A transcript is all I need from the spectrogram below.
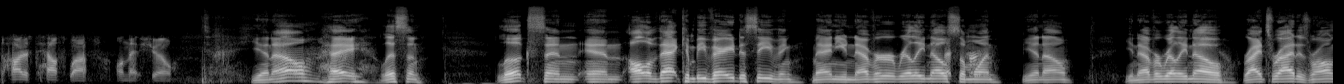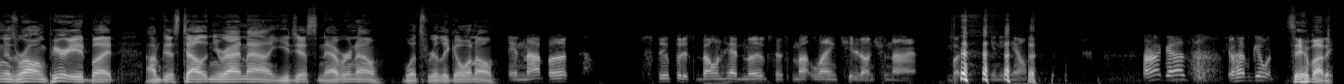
The hottest housewife on that show. You know, hey, listen, looks and and all of that can be very deceiving, man. You never really know someone. You know, you never really know. Right's right, is wrong is wrong. Period. But I'm just telling you right now, you just never know what's really going on. In my book, stupidest bonehead move since Mutt Lange cheated on Shania. But anyhow. All right, guys. Y'all have a good one. See you, buddy.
